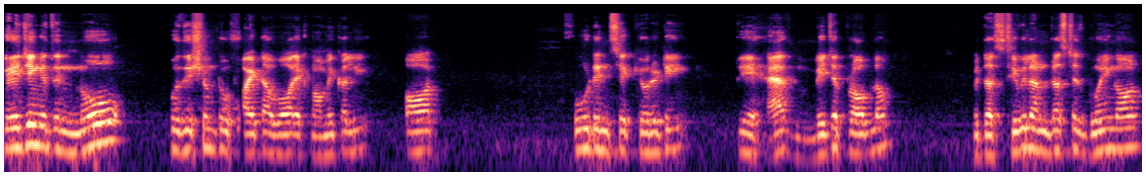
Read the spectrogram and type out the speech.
Beijing is in no position to fight a war economically or food insecurity. They have major problem with the civil unrest is going on.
